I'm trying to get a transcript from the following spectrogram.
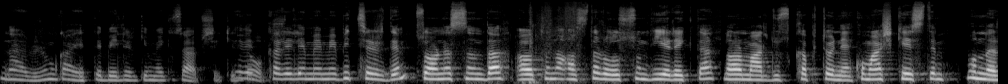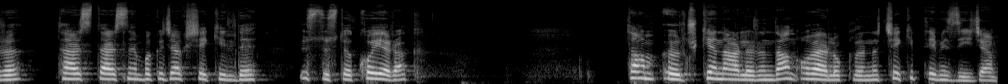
Nervürüm gayet de belirgin ve güzel bir şekilde evet, karelememi bitirdim. Sonrasında altına astar olsun diyerekten normal düz kapitone kumaş kestim. Bunları ters tersine bakacak şekilde üst üste koyarak tam ölçü kenarlarından overlocklarını çekip temizleyeceğim.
